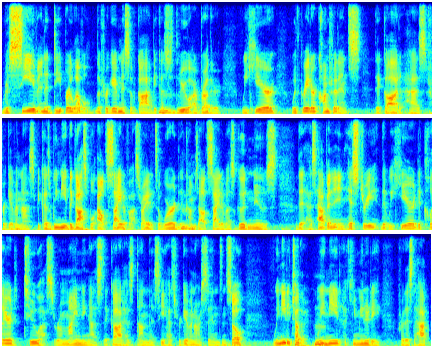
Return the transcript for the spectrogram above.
receive in a deeper level the forgiveness of God because mm. through our brother, we hear with greater confidence that God has forgiven us because we need the gospel outside of us, right? It's a word that mm. comes outside of us, good news that has happened in history that we hear declared to us, reminding us that God has done this. He has forgiven our sins. And so we need each other. Mm. We need a community for this to happen.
